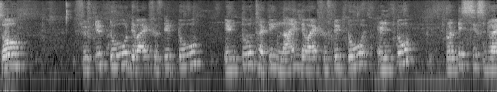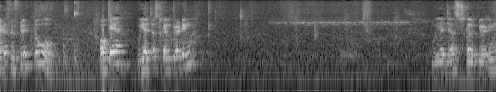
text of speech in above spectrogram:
so 52 divide 52 two into thirty nine divide 52 two into twenty six divide 52 okay we are just calculating we are just calculating.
